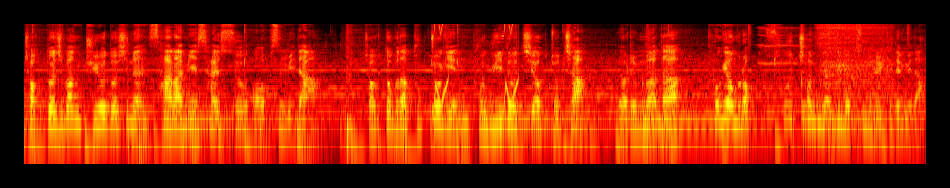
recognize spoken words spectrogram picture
적도지방 주요 도시는 사람이 살 수 없습니다. 적도보다 북쪽인 북위도 지역조차 여름마다 폭염으로 수천 명이 목숨을 잃게 됩니다.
